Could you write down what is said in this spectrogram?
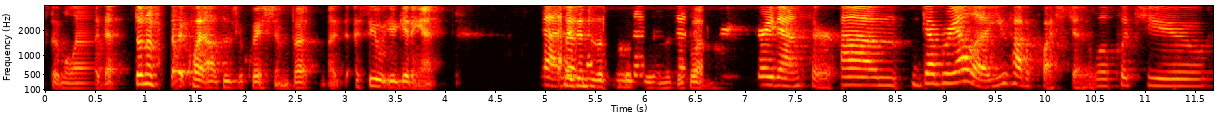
a bit more like that. Don't know if that quite answers your question but i, I see what you're getting at. Yeah plays no, into the as well. great answer. Um gabriella you have a question. We'll put you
